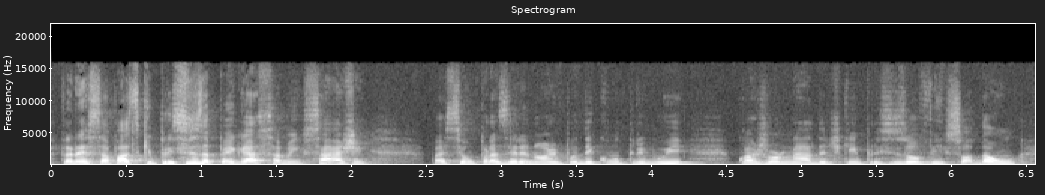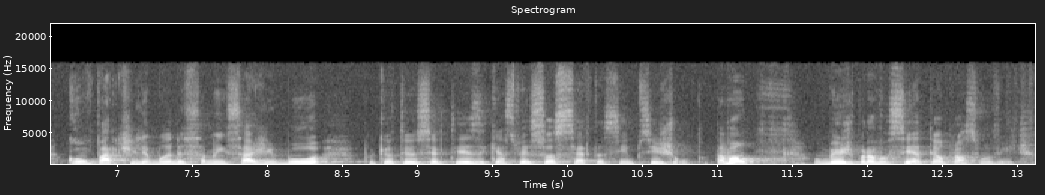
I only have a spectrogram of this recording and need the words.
está nessa fase que precisa pegar essa mensagem, vai ser um prazer enorme poder contribuir com a jornada de quem precisa ouvir. Só dá um compartilha, manda essa mensagem boa, porque eu tenho certeza que as pessoas certas sempre se juntam, tá bom? Um beijo para você e até o próximo vídeo.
